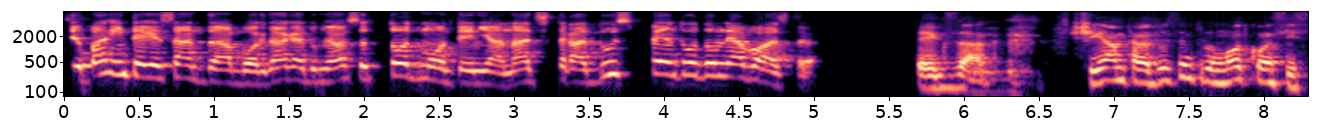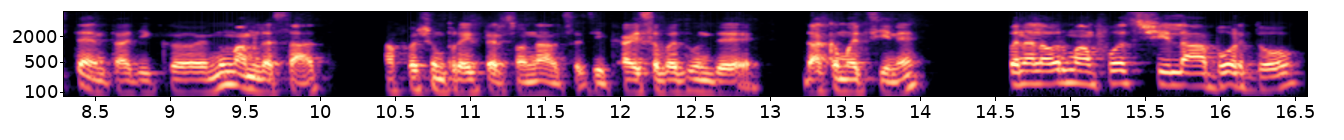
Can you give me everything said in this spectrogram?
se pare interesant abordarea dumneavoastră, tot montenian, ați tradus pentru dumneavoastră. Exact. Și am tradus într-un mod consistent, adică nu m-am lăsat. A fost și un proiect personal, să zic, hai să văd unde, dacă mă ține. Până la urmă am fost și la Bordeaux,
